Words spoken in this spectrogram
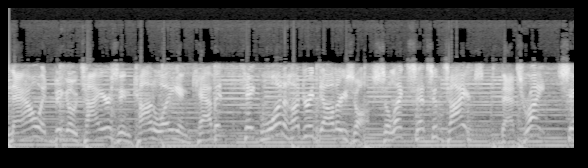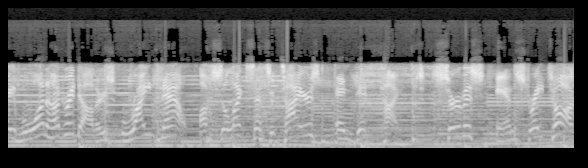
Now at Big O Tires in Conway and Cabot, take $100 off select sets of tires. That's right, save $100 right now off select sets of tires and get tires, service, and straight talk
